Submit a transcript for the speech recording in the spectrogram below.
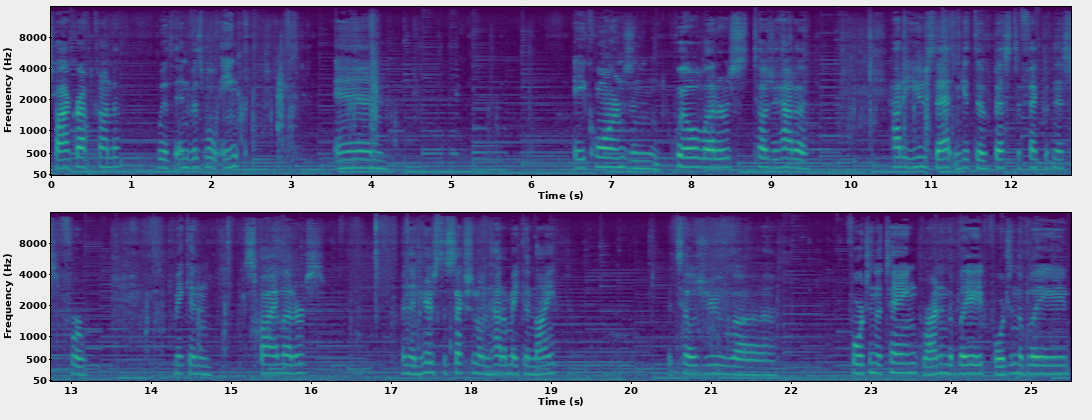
spycraft kinda, with invisible ink and acorns and quill letters. Tells you how to how to use that and get the best effectiveness for making spy letters. And then here's the section on how to make a knife. It tells you uh, forging the tang, grinding the blade, forging the blade,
